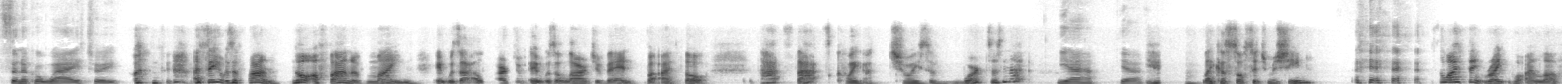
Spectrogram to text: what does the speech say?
cynical way to. I say it was a fan, not a fan of mine. It was at a large. It was a large event, but I thought that's that's quite a choice of words, isn't it? Yeah, yeah. Yeah, like a sausage machine. so I think write what I love,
